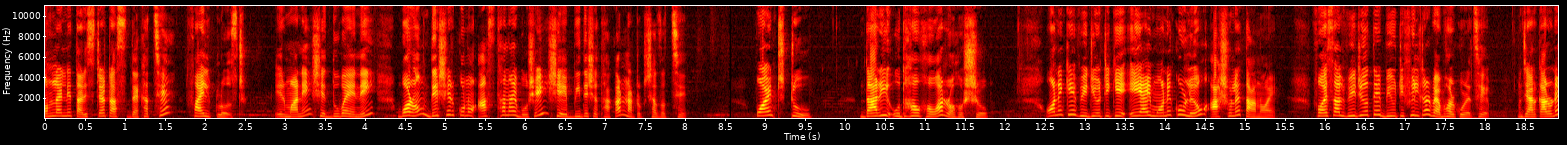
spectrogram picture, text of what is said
অনলাইনে তার স্ট্যাটাস দেখাচ্ছে ফাইল ক্লোজড। এর মানে সে দুবাইয়ে নেই, বরং দেশের কোনো আস্থানায় বসেই সে বিদেশে থাকার নাটক সাজাচ্ছে। পয়েন্ট টু, দাড়ি উধাও হওয়ার রহস্য। অনেকে ভিডিওটিকে এআই মনে করলেও আসলে তা নয়। ফয়সাল ভিডিওতে বিউটি ফিল্টার ব্যবহার করেছে, যার কারণে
